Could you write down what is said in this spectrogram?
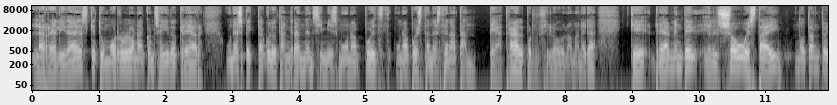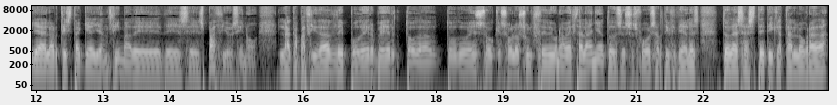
la realidad es que Tomorrowland ha conseguido crear un espectáculo tan grande en sí mismo, una, una puesta en escena tan teatral, por decirlo de una manera, que realmente el show está ahí, no tanto ya el artista que hay encima de, ese espacio, sino la capacidad de poder ver toda, todo eso que solo sucede una vez al año, todos esos fuegos artificiales, toda esa estética tan lograda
